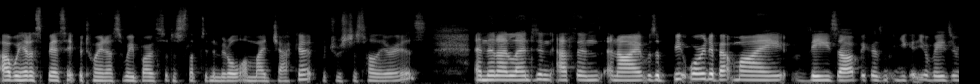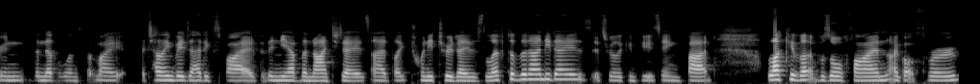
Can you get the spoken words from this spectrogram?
Uh, we had a spare seat between us, so we both sort of slept in the middle on my jacket, which was just hilarious. And then I landed in Athens, and I was a bit worried about my visa because you get your visa in the Netherlands, but my Italian visa had expired, but then you have the 90 days. I had like 22 days left of the 90 days. It's really confusing, but lucky that was all fine. I got through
